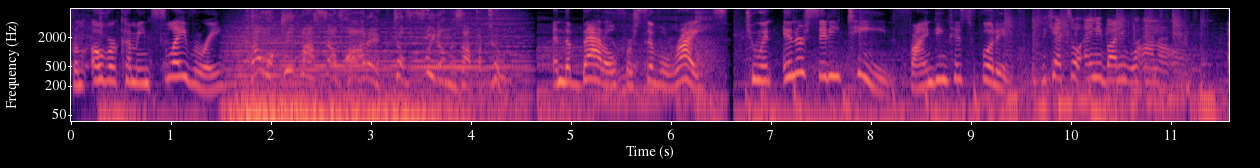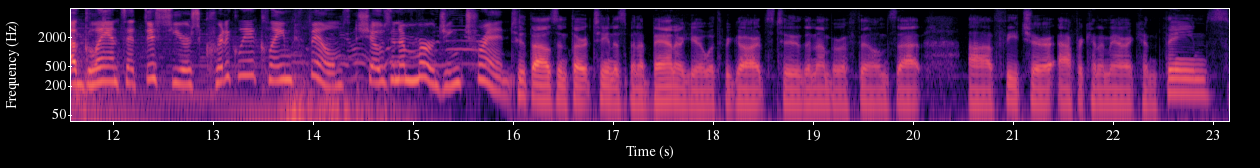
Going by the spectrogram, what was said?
From overcoming slavery. I will keep myself harder till freedom is opportune. And the battle for civil rights to an inner city teen finding his footing. We can't tell anybody we're on our own. A glance at this year's critically acclaimed films shows an emerging trend. 2013 has been a banner year with regards to the number of films that uh, feature African American themes.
